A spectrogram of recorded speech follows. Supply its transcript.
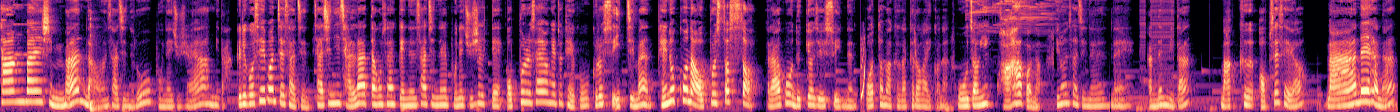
상반신만 나온 사진으로 보내주셔야 합니다. 그리고 세 번째 사진, 자신이 잘 나왔다고 생각되는 사진을 보내주실 때 어플을 사용해도 되고 그럴 수 있지만 대놓고 나 어플 썼어 라고 느껴질 수 있는 워터마크가 들어가 있거나 보정이 과하거나 이런 사진은 네, 안 됩니다. 마크 없애세요. 만에 하나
